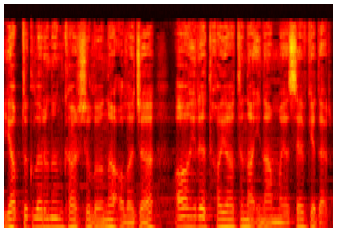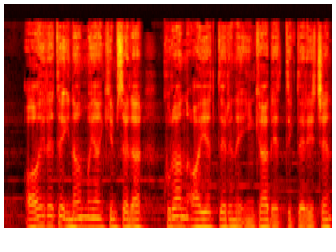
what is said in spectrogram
yaptıklarının karşılığını alacağı ahiret hayatına inanmaya sevk eder. Ahirete inanmayan kimseler Kur'an ayetlerini inkar ettikleri için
